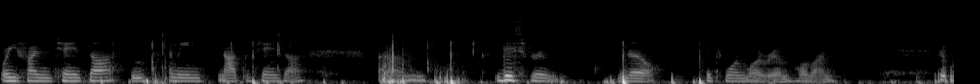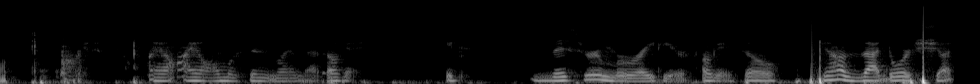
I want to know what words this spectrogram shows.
where you find the chainsaw. Oops. I mean, not the chainsaw. Um, this room. No, it's one more room. Hold on. I I almost didn't land that. Okay. It's this room right here. Okay, so you know how that door is shut?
